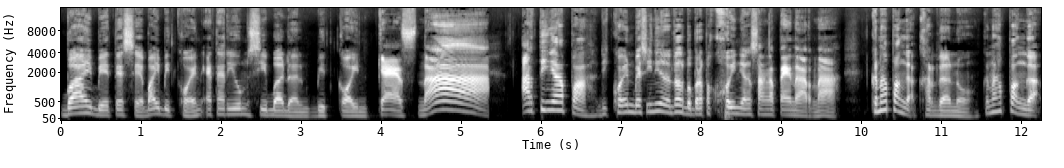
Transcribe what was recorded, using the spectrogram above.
Buy BTC, Buy Bitcoin, Ethereum, Shiba dan Bitcoin Cash. Nah, artinya apa? Di Coinbase ini adalah beberapa koin yang sangat tenar. Nah, kenapa nggak Cardano? Kenapa nggak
